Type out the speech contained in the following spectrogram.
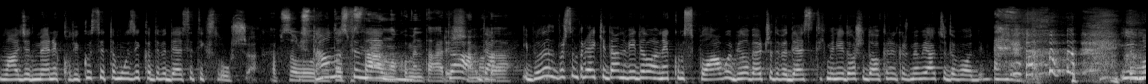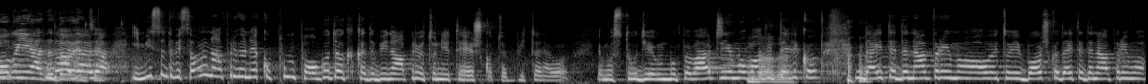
mlađi od mene, koliko se ta muzika 90-ih sluša. Apsolutno, I stalno to se stalno ne- komentarišemo, Da, da. da. I bila, baš sam pre neki dan videla na nekom splavu i bilo večer 90-ih, meni je došao do okrena, kaže, evo ja ću da vodim. Kad mogu i ja da da, dođem. Da, da. I mislim da bi stvarno napravio neko pun pogodak kada bi napravio, to nije teško, to je bitan, evo, imamo studiju, imamo pevači, imamo Da, da. voditeljku, dajte da napravimo, ovaj, to je i Boško, dajte da napravimo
